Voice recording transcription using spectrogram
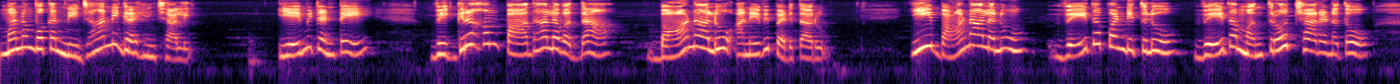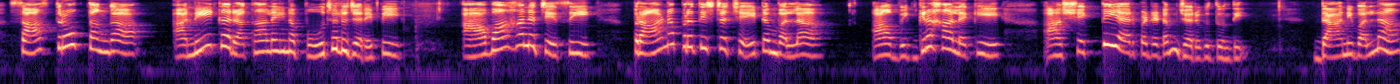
మనం ఒక నిజాన్ని గ్రహించాలి. ఏమిటంటే విగ్రహం పాదాల వద్ద బాణాలు అనేవి పెడతారు. ఈ బాణాలను వేద పండితులు వేద మంత్రోచ్చారణతో శాస్త్రోక్తంగా అనేక రకాలైన పూజలు జరిపి ఆవాహన చేసి ప్రాణప్రతిష్ఠ చేయటం వల్ల ఆ విగ్రహాలకి ఆ శక్తి ఏర్పడటం జరుగుతుంది. దానివల్ల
